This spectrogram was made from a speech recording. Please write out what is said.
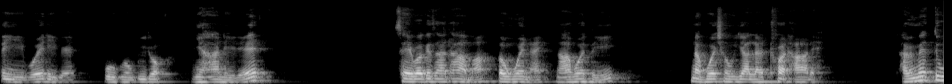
တည်ပွဲတွေပဲပုံပုံပြီးတော့ညားနေတယ်ဆယ်ဘွဲကစားထားမှာ၃ဘွဲနိုင်၅ဘွဲတည် နှစ်ပွဲရှုံးရလက်ထွက်ထားတယ်ဒါပေမဲ့ तू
